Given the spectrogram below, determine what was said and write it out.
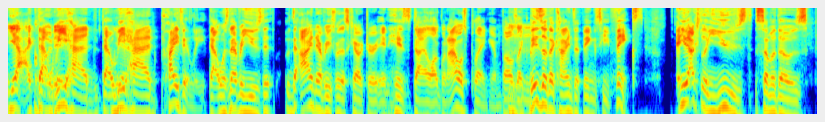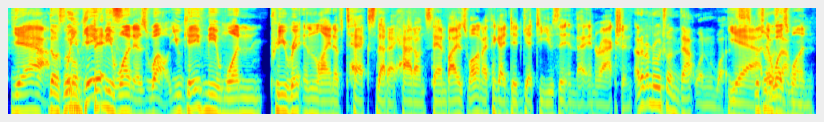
Yeah, I that we had that we Yeah. had privately that was never used that i never used for this character in his dialogue when i was playing him but i was Mhm. like these are the kinds of things he thinks you actually used some of those. Yeah. Those well, you little gave me one as well. You gave me one pre-written line of text that I had on standby as well, and I think I did get to use it in that interaction. I don't remember which one that one was. Yeah, which there was that one.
